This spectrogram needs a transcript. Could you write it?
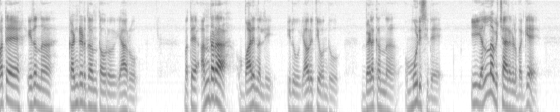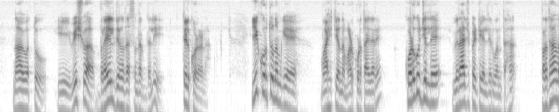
ಮತ್ತು ಇದನ್ನು ಕಂಡಿಡ್ದಂಥವರು ಯಾರು? ಮತ್ತು ಅಂಧರ ಬಾಳಿನಲ್ಲಿ ಇದು ಯಾವ ರೀತಿ ಒಂದು ಬೆಳಕನ್ನು ಮೂಡಿಸಿದೆ? ಈ ಎಲ್ಲ ವಿಚಾರಗಳ ಬಗ್ಗೆ ನಾವಿವತ್ತು ಈ ವಿಶ್ವ ಬ್ರೈಲ್ ದಿನದ ಸಂದರ್ಭದಲ್ಲಿ ತಿಳ್ಕೊಳ್ಳೋಣ. ಈ ಕುರಿತು ನಮಗೆ ಮಾಹಿತಿಯನ್ನು ಮಾಡಿಕೊಡ್ತಾ ಇದ್ದಾರೆ. ಕೊಡಗು ಜಿಲ್ಲೆ ವಿರಾಜಪೇಟೆಯಲ್ಲಿರುವಂತಹ ಪ್ರಧಾನ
